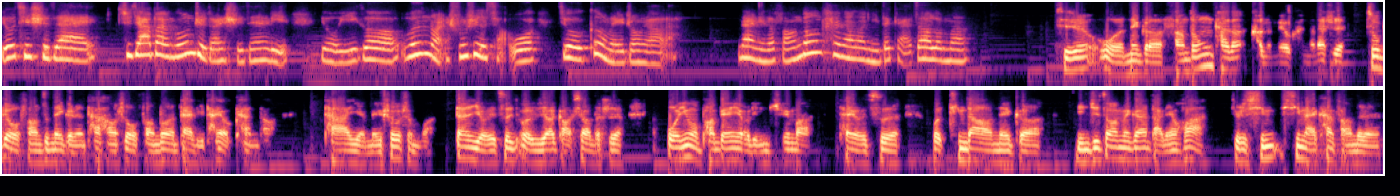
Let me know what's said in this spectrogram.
尤其是在居家办公这段时间里，有一个温暖舒适的小窝就更为重要了。那你的房东看到了你的改造了吗？其实我那个房东他的可能没有看到，但是租给我房子那个人，他好像是我房东的代理，他有看到，他也没说什么。但是有一次我比较搞笑的是，我因为我旁边有邻居嘛，他有一次我听到那个邻居在外面跟他打电话，就是新新来看房的人。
